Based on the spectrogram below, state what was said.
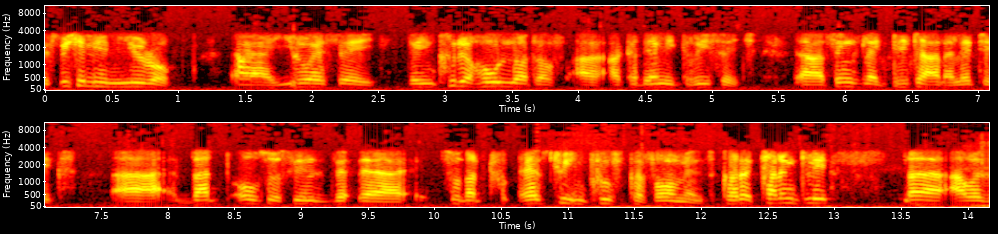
especially in Europe, uh, USA, they include a whole lot of uh, academic research, uh, things like data analytics. Uh, that also seems that, uh, so that has to improve performance. Currently, uh, I was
